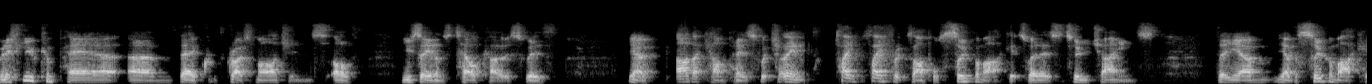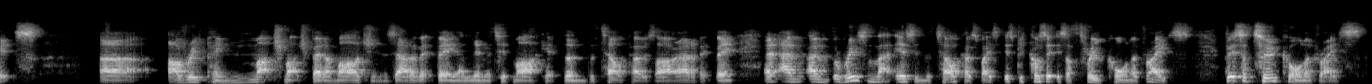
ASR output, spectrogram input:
I mean, if you compare um, their gross margins of New Zealand's telcos with, you know, other companies, which I mean, say, say for example, supermarkets where there's two chains, the um, you know the supermarkets uh, are reaping much much better margins out of it being a limited market than the telcos are out of it being and, and, and the reason that is in the telco space is because it is a three cornered race. If it's a two cornered race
